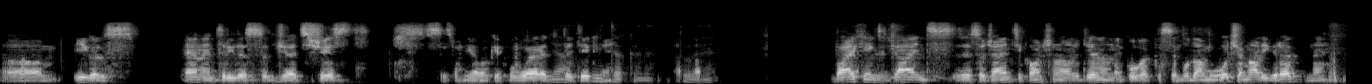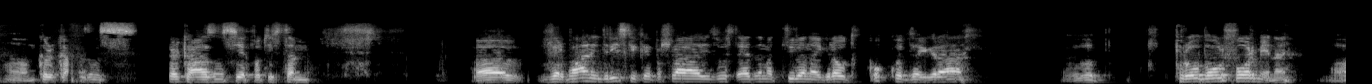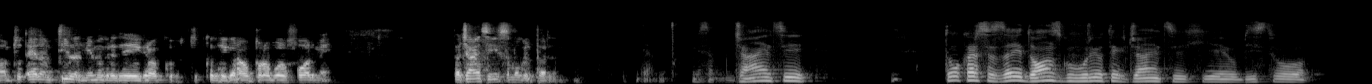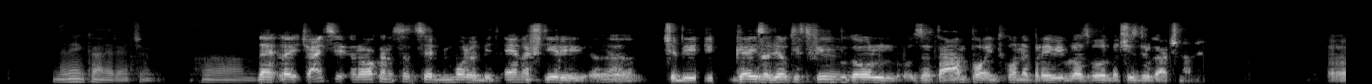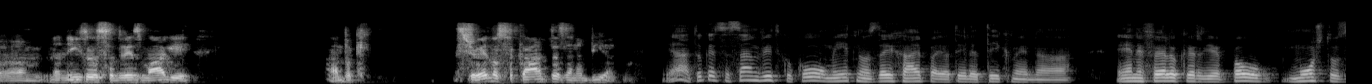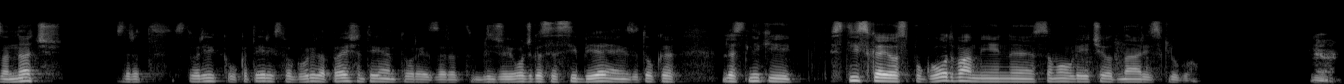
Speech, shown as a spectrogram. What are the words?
um, Eagles 31, Jets 6, se smo njima kaj pogovarjati, ja, tej tekmi. Vikings, Giants, zdaj so Giantsi končno naleteli na nekoga, ki se bo da mogoče mali igrati. Um, Kirk Cousins je po tistem uh, verbalni driski, ki je prišla iz ust Edema Tilena, igral tako, kot da igra v Pro Bowl formi. Ne? Um, tudi Adam Tilen, mimo grede, je igral, kot, kot je igral v probol formi. Pa Giantsi niso mogli prden. Ja, mislim, Giantsi, to, kar se zdaj danes govori o teh Giantsih, je v bistvu, ne vem, kaj ne rečem. Um, ne, lej, Giantsi, roko na srce, bi morali biti ena štiri. Ja. Uh, če bi gej zadev tisti film gol za tampo in tako naprej, bi bila zgodba čist drugačna. Um, na nizu so dve zmagi ampak še vedno so karte za nabijati. No. Ja, tukaj se sam vidi, kako umetno zdaj hajpajo te tekme na NFL-u, ker je pol moštvo za nič, zaradi stvari, o katerih smo govorili prejšnji teden, torej zaradi bližajočega se CBA in zato, ker lastniki stiskajo s pogodbami in eh, samo vlečejo denar iz klubov. Ja.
